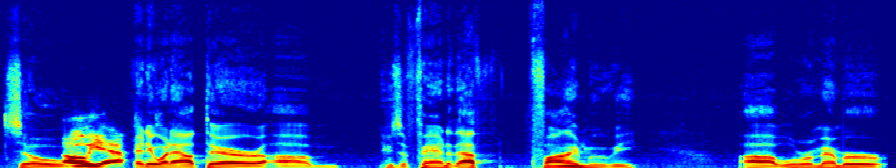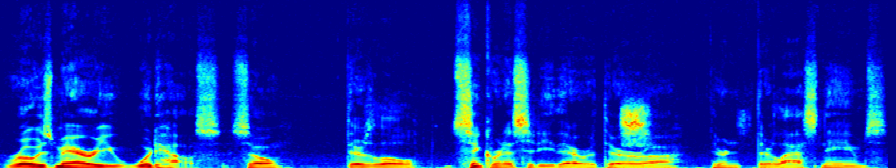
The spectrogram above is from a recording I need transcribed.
So, Oh yeah, anyone out there um, who's a fan of that fine movie uh, will remember Rosemary Woodhouse. So there's a little synchronicity there with their uh, their their last names.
